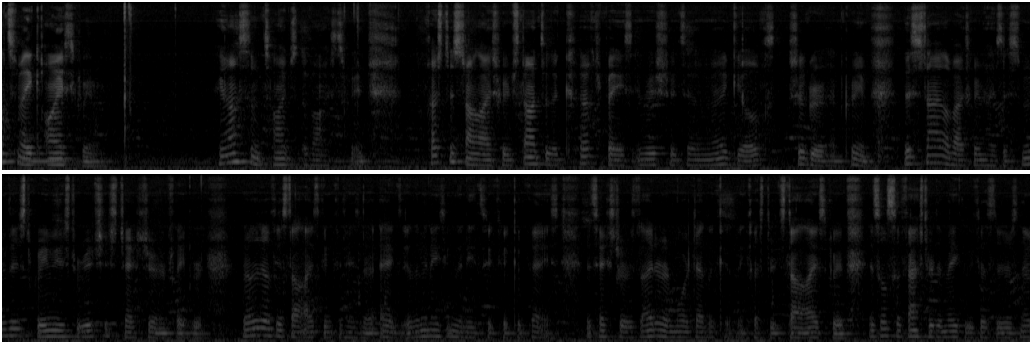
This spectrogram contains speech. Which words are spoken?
How to make ice cream. Here are some types of ice cream. Custard style ice cream starts with a cooked base enriched with egg yolks, sugar, and cream. This style of ice cream has the smoothest, creamiest, richest texture and flavor. Philadelphia style ice cream contains no eggs, eliminating the need to cook a base. The texture is lighter and more delicate than custard style ice cream. It's also faster to make because there is no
